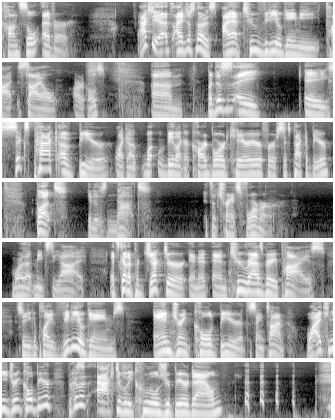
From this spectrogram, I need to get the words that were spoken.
console ever. Actually, I just noticed I have two video gamey ty style articles, um, but this is a a six pack of beer, like a what would be like a cardboard carrier for a six pack of beer, but it is not. It's a transformer. More that meets the eye. It's got a projector in it and two Raspberry Pis, so you can play video games and drink cold beer at the same time. Why can you drink cold beer? Because it actively cools your beer down.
